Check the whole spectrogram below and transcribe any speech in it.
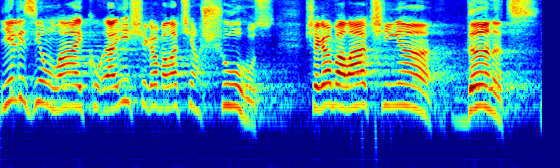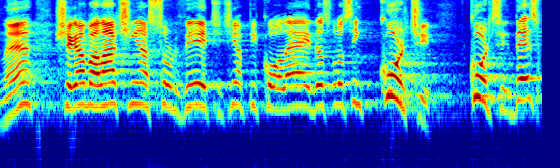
E eles iam lá, e aí chegava lá, tinha churros, chegava lá, tinha donuts, né? Chegava lá, tinha sorvete, tinha picolé, e Deus falou assim: curte, curte, 10%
